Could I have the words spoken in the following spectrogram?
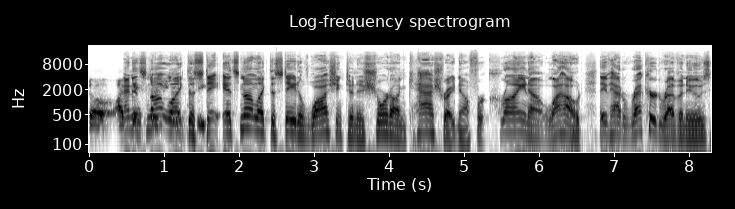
so I and it's not like the state. It's not like the state of Washington is short on cash right now. For crying out loud, they've had record revenues,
